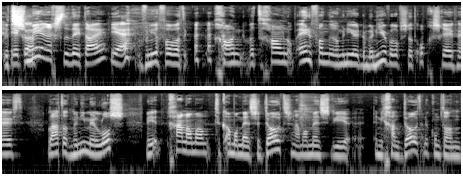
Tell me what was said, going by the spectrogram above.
Het Ja, smerigste detail, Ja. of in ieder geval wat, ik, gewoon, wat gewoon op een of andere manier... de manier waarop ze dat opgeschreven heeft... laat dat me niet meer los. Er gaan allemaal, natuurlijk allemaal mensen dood. Er zijn allemaal mensen die... eh, en die gaan dood en er komt dan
